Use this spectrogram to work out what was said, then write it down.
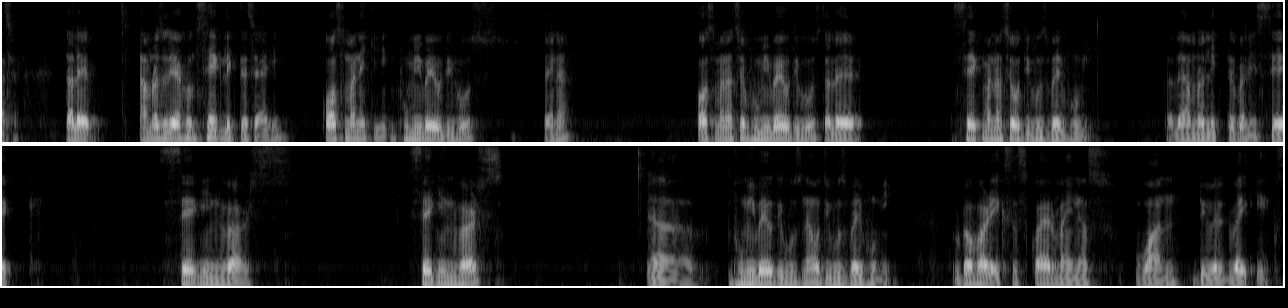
আচ্ছা তাহলে আমরা যদি এখন সেক লিখতে চাই কস মানে কি? ভূমি বাই অতিভুজ, তাই না? কস মানে হচ্ছে ভূমি বাই অতিভুজ, তাহলে সেক মানে হচ্ছে অতিভুজ বাই ভূমি। তাহলে আমরা লিখতে পারি sec sec inverse sec inverse ভূমি বাই অতিভুজ না, অতিভুজ বাই ভূমি। Root over x square minus one divided by x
